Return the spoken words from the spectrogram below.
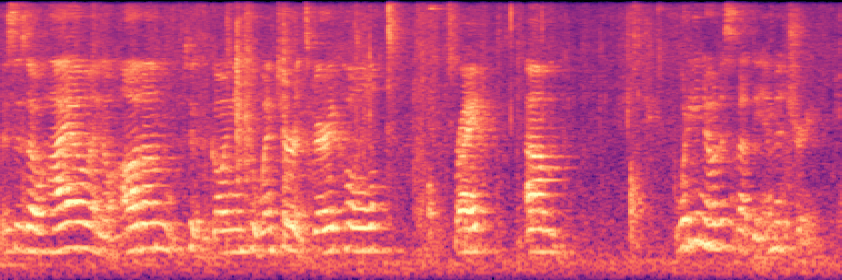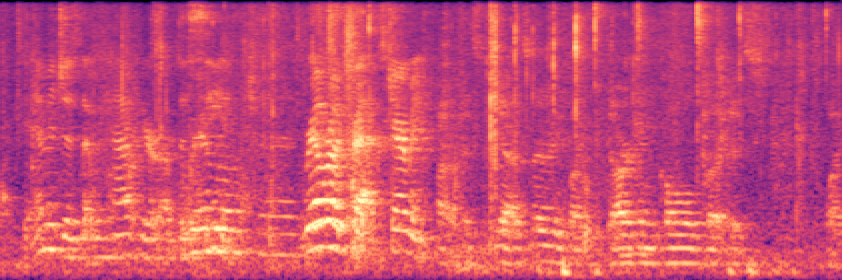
This is Ohio in the autumn to going into winter. It's very cold, right? Um, what do you notice about the imagery? The images that we have here of the scene? Railroad tracks. Railroad tracks, Jeremy. Uh, it's, yeah, it's very like dark and cold, but it's like,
